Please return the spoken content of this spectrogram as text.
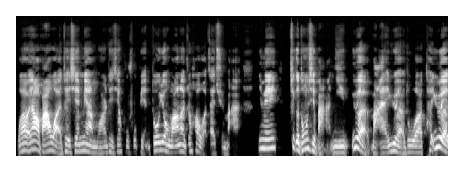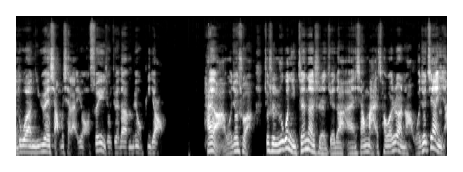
我要把我这些面膜、这些护肤品都用完了之后，我再去买，因为。这个东西吧，你越买越多，它越多你越想不起来用，所以就觉得没有必要。还有啊，我就说，就是如果你真的是觉得哎想买凑个热闹，我就建议啊，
